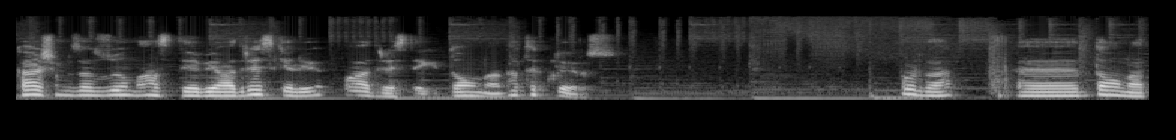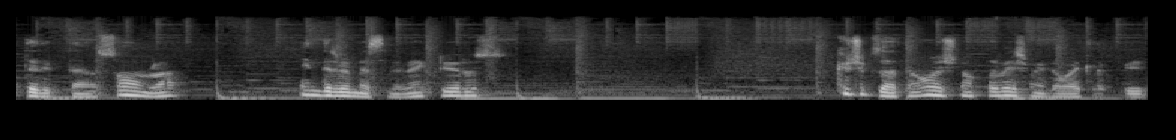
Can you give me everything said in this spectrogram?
Karşımıza Zoom As diye bir adres geliyor. Bu adresteki Download'a tıklıyoruz. Burada eee, Download dedikten sonra indirilmesini bekliyoruz. Küçük zaten 13.5 MB'lık bir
